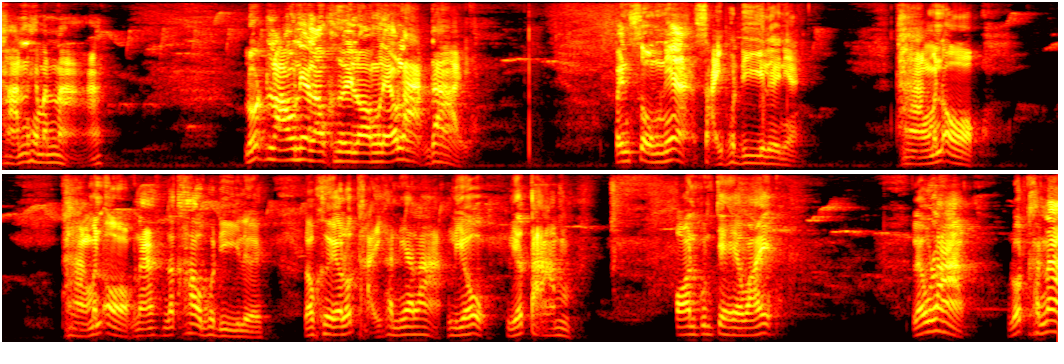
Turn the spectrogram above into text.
ชั้นให้มันหนา รถเราเนี่ยเราเคยลองแล้วลากได้ เป็นทรงเนี่ยใสพอดีเลยเนี่ยทางมันออกทางมันออกนะ แล้วเข้าพอดีเลย เราเคยเอารถไถคันนี้ลากเลี้ยวเลี้ยวตามออนกุญแจไว้ แล้วลาก รถคันหน้า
